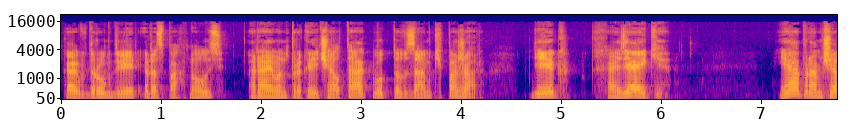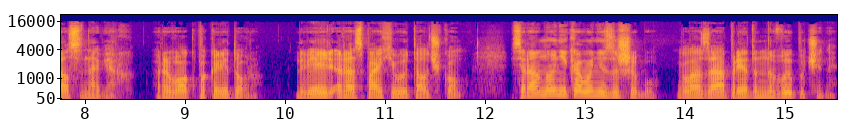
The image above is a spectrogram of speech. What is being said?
Как вдруг дверь распахнулась, Раймонд прокричал так, будто в замке пожар. «Дик, к хозяйке!» Я промчался наверх. Рывок по коридору. Дверь распахиваю толчком. Все равно никого не зашибу. Глаза преданно выпучены.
